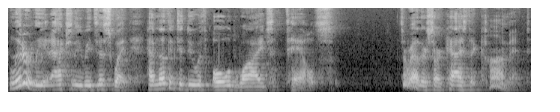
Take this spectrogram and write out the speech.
Literally, it actually reads this way have nothing to do with old wives' tales. It's a rather sarcastic comment.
